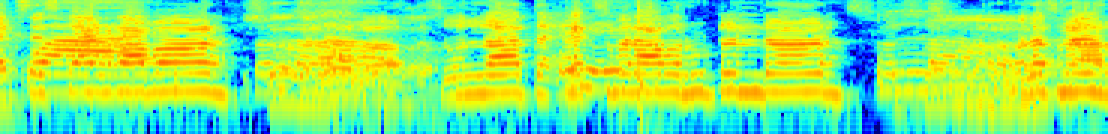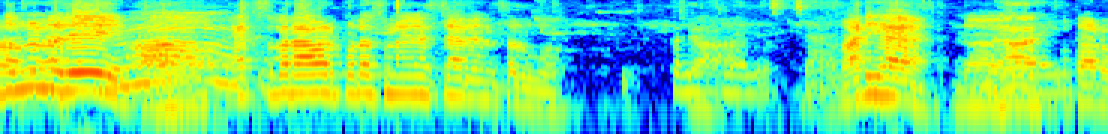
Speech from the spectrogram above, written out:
एक्स स्क्वायर बराबर। सोलह। तो एक्स बराबर रूट अंडर प्लस माइनस दोनों ना रे। एक्स बराबर प्लस माइनस चार आंसर हुआ। प्लस माइनस चार। गाड़ी है। नहीं। उतारो।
